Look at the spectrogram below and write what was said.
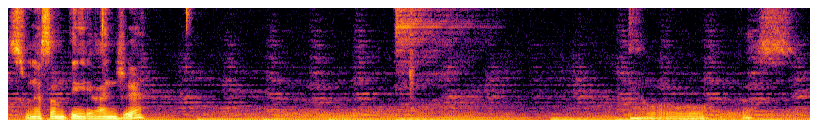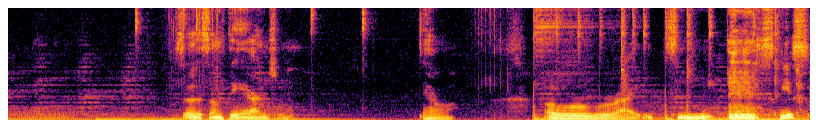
sifuna something kanje So there's something actually. Yeah. Alright. Excuse.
